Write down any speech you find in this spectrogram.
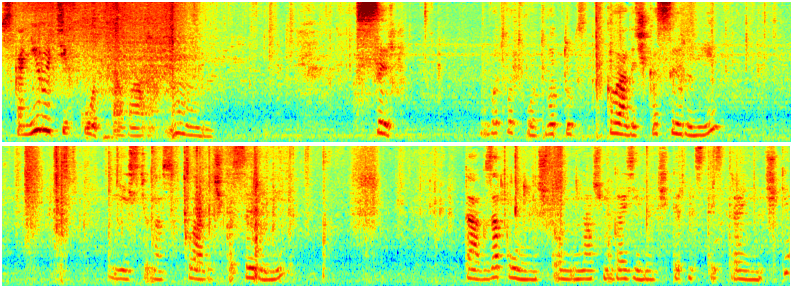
Сканируйте код товара. М -м. Сыр. Вот-вот-вот. Вот тут вкладочка сыры. Есть у нас вкладочка сыры. Так, запомним, что наш магазин на 14 страничке.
